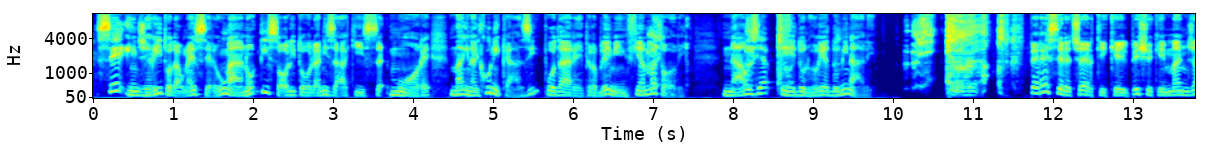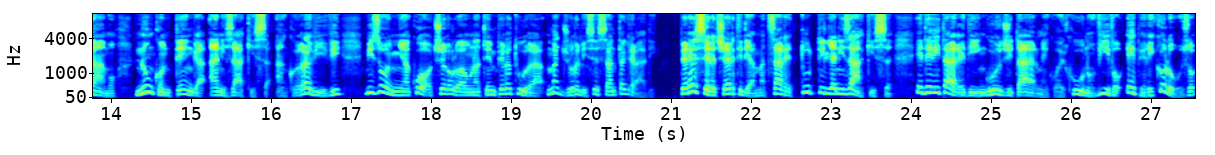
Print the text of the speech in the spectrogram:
Se ingerito da un essere umano, di solito l'anisakis muore, ma in alcuni casi può dare problemi infiammatori, nausea e dolori addominali. Per essere certi che il pesce che mangiamo non contenga anisakis ancora vivi, bisogna cuocerlo a una temperatura maggiore di 60 gradi. Per essere certi di ammazzare tutti gli anisakis ed evitare di ingurgitarne qualcuno vivo e pericoloso,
